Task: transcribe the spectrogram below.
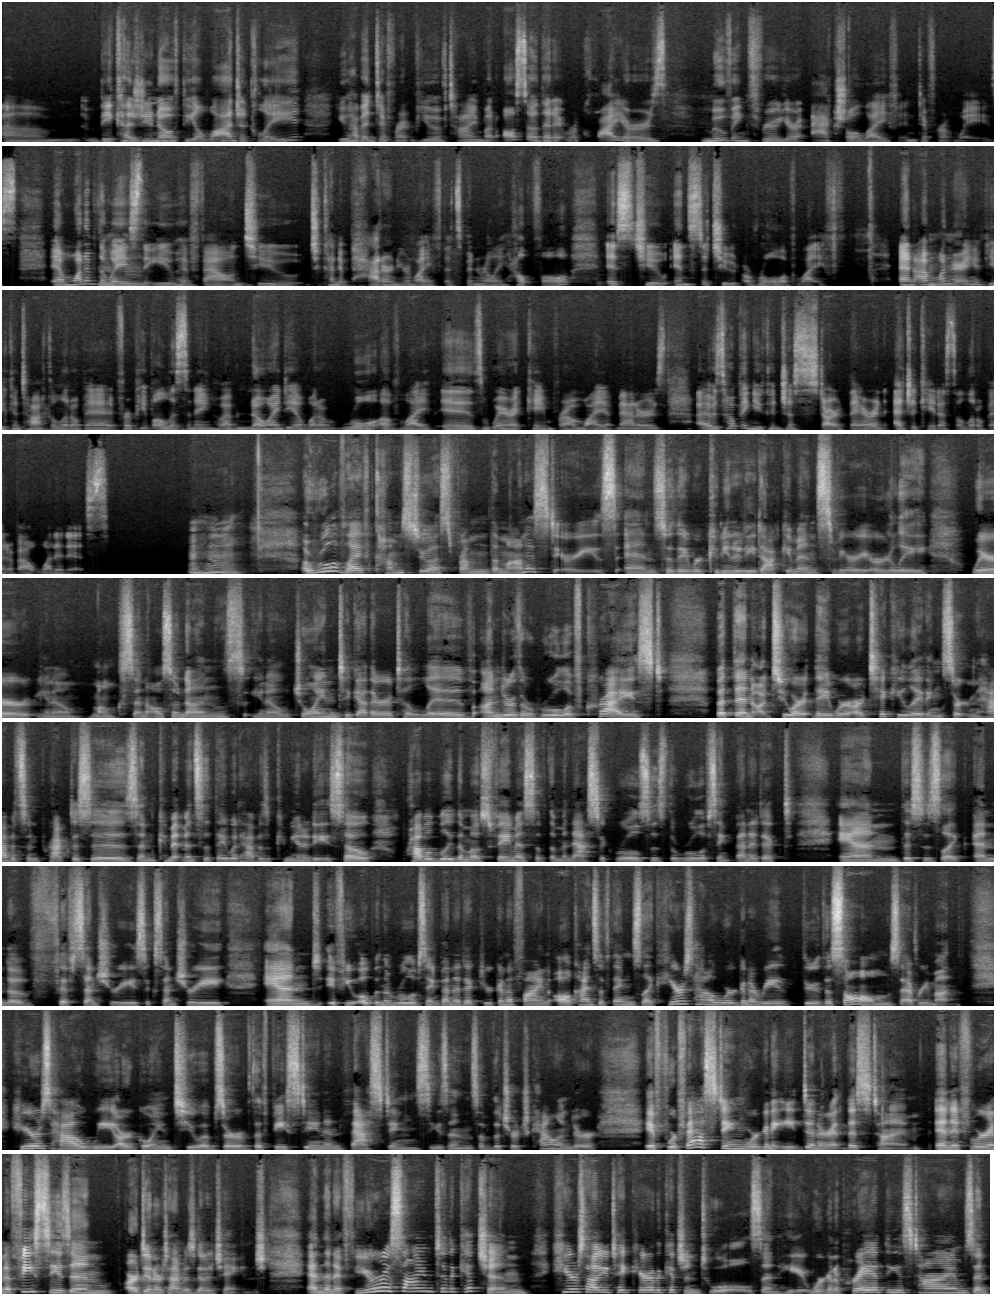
um, because you know theologically you have a different view of time but also that it requires moving through your actual life in different ways. And one of the mm-hmm. ways that you have found to to kind of pattern your life that's been really helpful is to institute a rule of life. And I'm mm-hmm. wondering if you can talk a little bit for people listening who have no idea what a rule of life is, where it came from, why it matters. I was hoping you could just start there and educate us a little bit about what it is. Mm-hmm. A rule of life comes to us from the monasteries. And so they were community documents very early where, you know, monks and also nuns, you know, joined together to live under the rule of Christ but then uh, to our they were articulating certain habits and practices and commitments that they would have as a community so probably the most famous of the monastic rules is the rule of St. Benedict. And this is like end of fifth century, sixth century. And if you open the rule of St. Benedict, you're going to find all kinds of things like here's how we're going to read through the Psalms every month. Here's how we are going to observe the feasting and fasting seasons of the church calendar. If we're fasting, we're going to eat dinner at this time. And if we're in a feast season, our dinner time is going to change. And then if you're assigned to the kitchen. Here's how you take care of the kitchen tools. And he, we're going to pray at these times. And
